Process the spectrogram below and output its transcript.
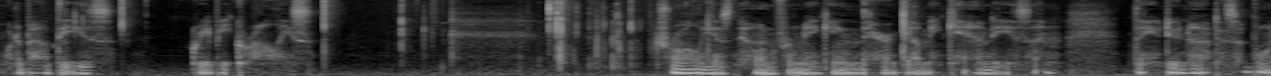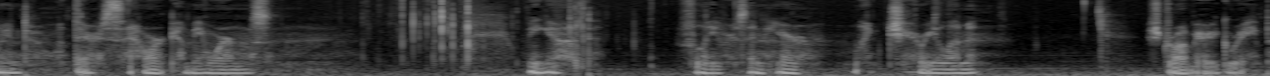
What about these creepy crawlies? Trolli is known for making their gummy candies, and they do not disappoint their sour gummy worms. We got flavors in here like cherry lemon, strawberry grape,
